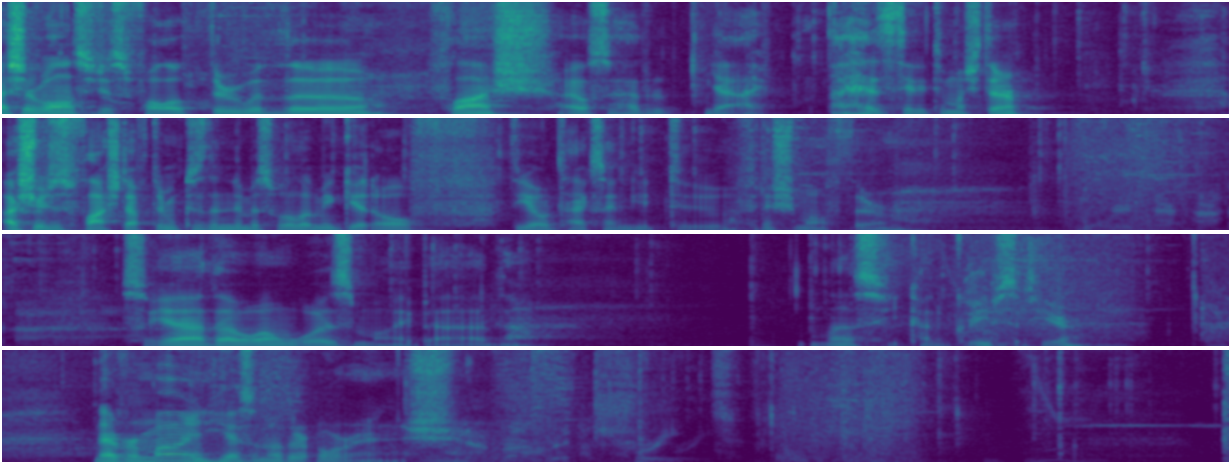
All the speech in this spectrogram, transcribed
I should have honestly just followed through with the flash. I also had, yeah, I, I hesitated too much there. I should have just flashed after him because the Nimbus will let me get off the attacks I need to finish him off there. So yeah, that one was my bad. Unless he kind of griefs it here. Never mind, he has another orange.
